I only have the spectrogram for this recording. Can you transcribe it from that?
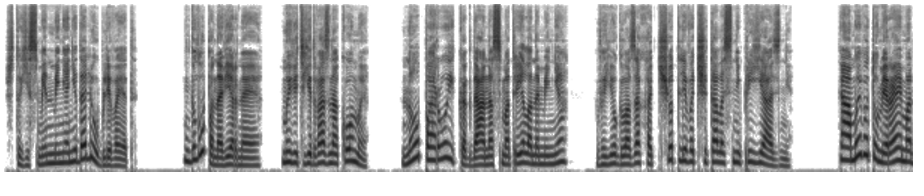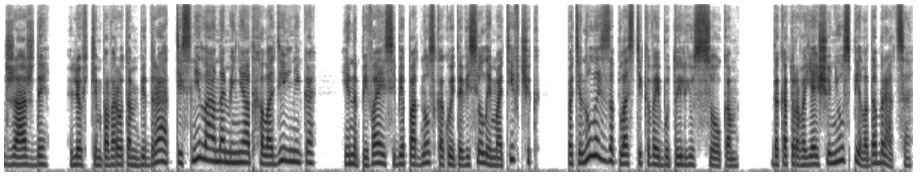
что Ясмин меня недолюбливает. Глупо, наверное, мы ведь едва знакомы. Но порой, когда она смотрела на меня, в ее глазах отчетливо читалась неприязнь. А мы вот умираем от жажды. Легким поворотом бедра оттеснила она меня от холодильника и, напивая себе под нос какой-то веселый мотивчик, потянулась за пластиковой бутылью с соком, до которого я еще не успела добраться.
